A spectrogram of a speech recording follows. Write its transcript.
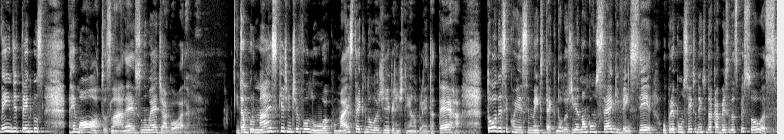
vem de tempos remotos lá, né? Isso não é de agora. Então, por mais que a gente evolua, com mais tecnologia que a gente tenha no planeta Terra, todo esse conhecimento e tecnologia não consegue vencer o preconceito dentro da cabeça das pessoas.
